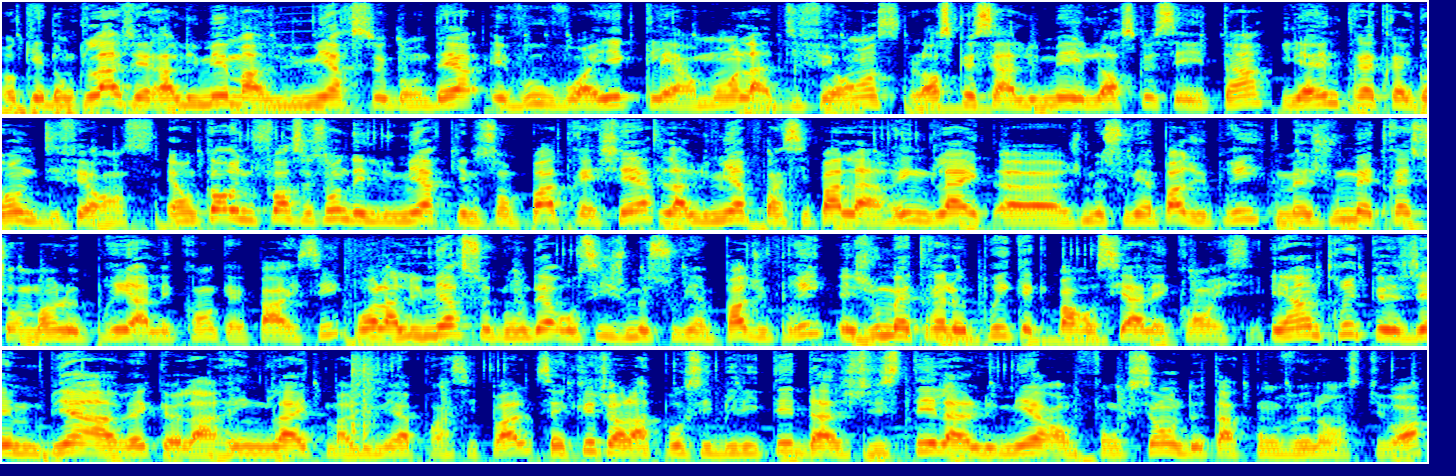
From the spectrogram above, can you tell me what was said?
Ok, donc là, j'ai rallumé ma lumière secondaire et vous voyez clairement la différence lorsque c'est allumé et lorsque c'est éteint. Il y a une très très grande différence. Et encore une fois, ce sont des lumières qui ne sont pas très chères. La lumière principale, la ring light, euh, je me souviens pas du prix, mais je vous mettrai sûrement le prix à l'écran quelque part ici. Pour la lumière secondaire aussi, je me souviens pas du prix et je vous mettrai le prix quelque part aussi à l'écran ici. Et un truc que j'aime bien avec euh, la ring light, ma lumière principale, c'est que tu as la possibilité d'ajuster la lumière en fonction de ta convenance, tu vois.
